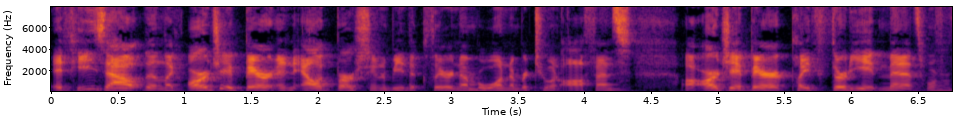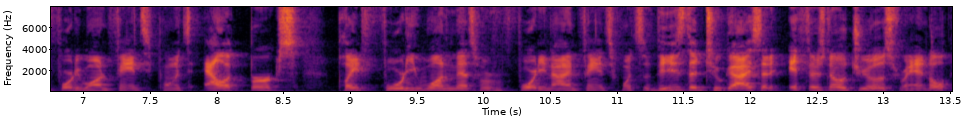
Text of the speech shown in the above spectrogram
If he's out, then like RJ Barrett and Alec Burks are going to be the clear number one, number two in offense. Uh, RJ Barrett played 38 minutes, one for 41 fancy points. Alec Burks played 41 minutes, for 49 fantasy points. So these are the two guys that, if there's no Julius Randle,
